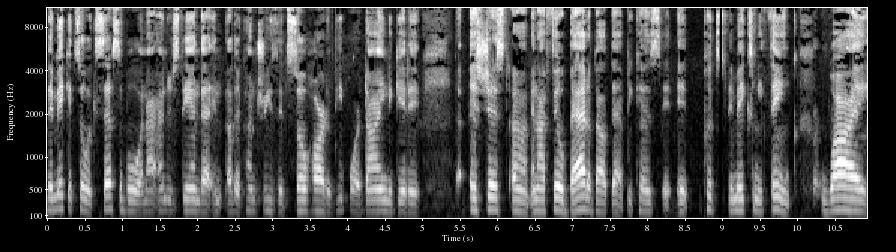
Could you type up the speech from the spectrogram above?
they make it so accessible and i understand that in other countries it's so hard and people are dying to get it. It's just um and i feel bad about that because it, it puts it makes me think why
